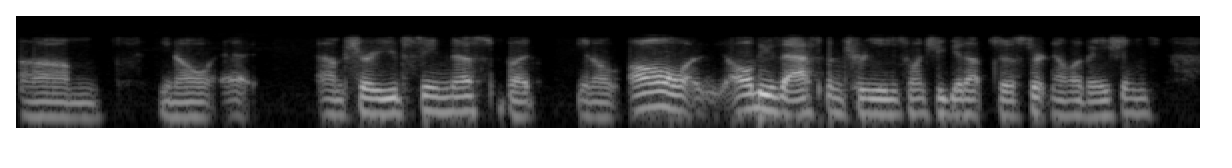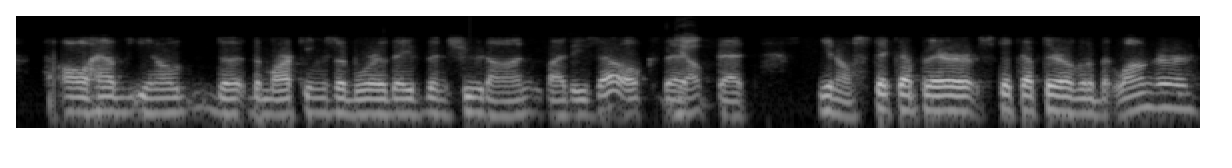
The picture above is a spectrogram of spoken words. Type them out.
Um, you know, eh, I'm sure you've seen this, but you know, all all these aspen trees, once you get up to certain elevations, all have you know the the markings of where they've been chewed on by these elk that yep. that you know stick up there stick up there a little bit longer.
